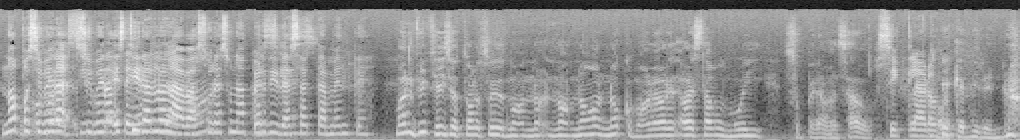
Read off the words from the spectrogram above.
No, pues si ¿Cómo hubiera, si hubiera, es tirarlo a la basura, es una pérdida, es. exactamente. Bueno, en fin, se hizo todos los estudios, no, no, no, no, no como ahora, ahora estamos muy súper avanzados. Sí, claro. Porque miren, ¿no?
